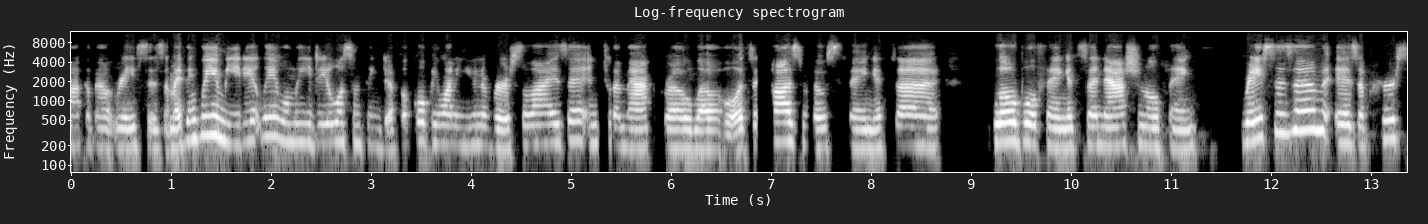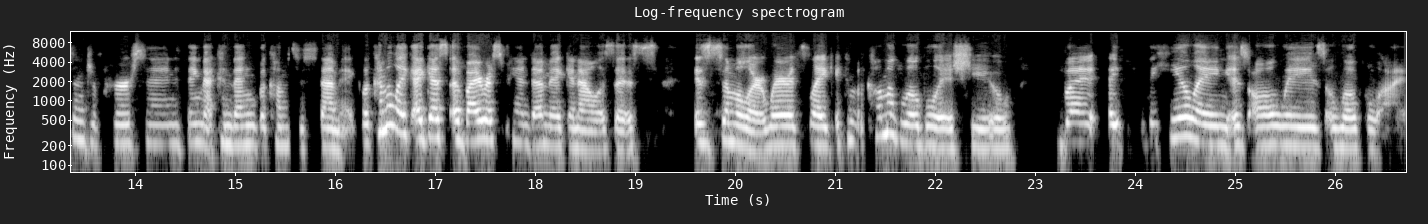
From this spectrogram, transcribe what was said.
talk about racism. I think we immediately, when we deal with something difficult, we want to universalize it into a macro level. It's a cosmos thing, it's a global thing, it's a national thing. Racism is a person to person thing that can then become systemic. But kind of like, I guess, a virus pandemic analysis is similar, where it's like it can become a global issue, but I, the healing is always localized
